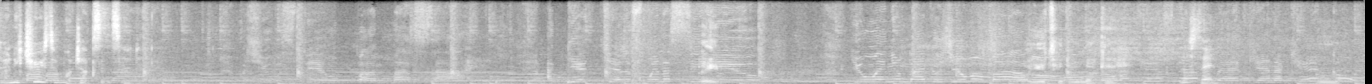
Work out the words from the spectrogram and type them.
there any truth in what Jackson said? Babe, what are you two doing back here? Nothing. Mm.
